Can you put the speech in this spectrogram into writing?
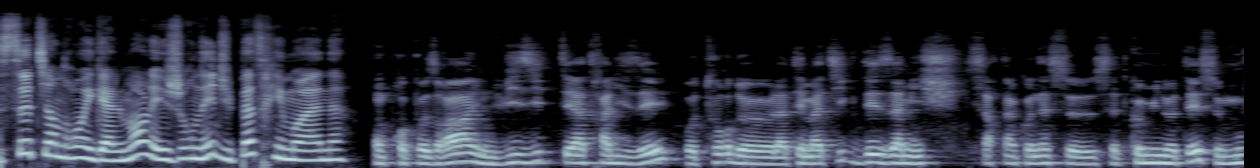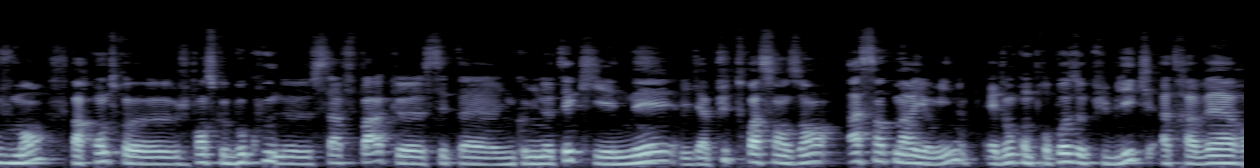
se tiendront également les journées du patrimoine on proposera une visite théâtralisée autour de la thématique des Amish. Certains connaissent euh, cette communauté, ce mouvement. Par contre, euh, je pense que beaucoup ne savent pas que c'est euh, une communauté qui est née il y a plus de 300 ans à Sainte-Marie-aux-Mines. Et donc, on propose au public, à travers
